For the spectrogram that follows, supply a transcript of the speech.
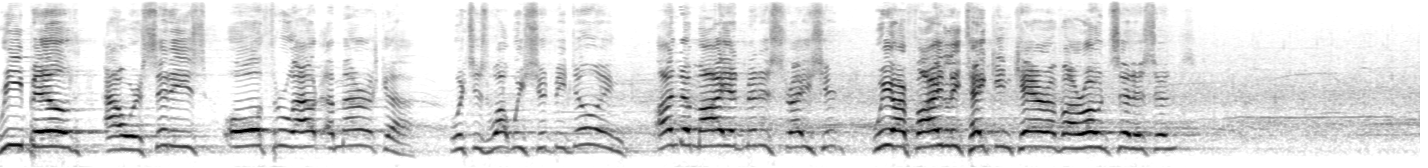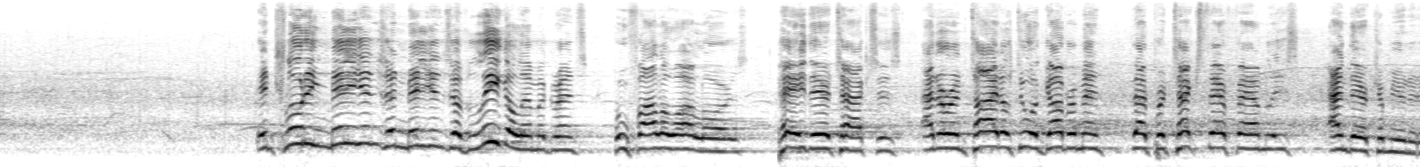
rebuild our cities all throughout America, which is what we should be doing. Under my administration, we are finally taking care of our own citizens. including millions and millions of legal immigrants who follow our laws, pay their taxes, and are entitled to a government that protects their families and their communities.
